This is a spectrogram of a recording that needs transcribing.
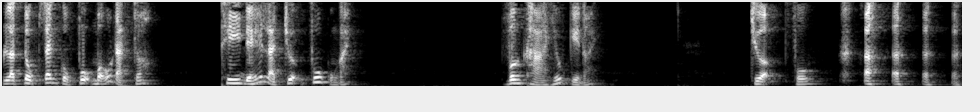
là tục danh của phụ mẫu đặt cho. Thi đế là trượng phu của ngài. Vương Khả hiếu kỳ nói. Trượng phu?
